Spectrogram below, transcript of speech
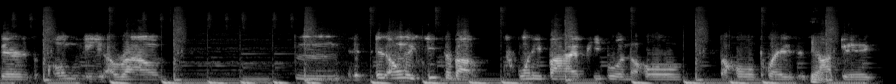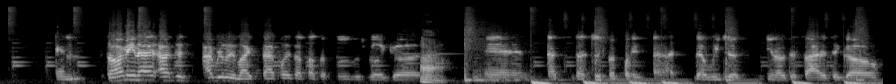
There's only around, mm, it, it only seats about 25 people in the whole the whole place. It's Yeah. not big, and so I mean, I, I just I really liked that place. I thought the food was really good, Ah, and that's that's just a place that that we just you know decided to go,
